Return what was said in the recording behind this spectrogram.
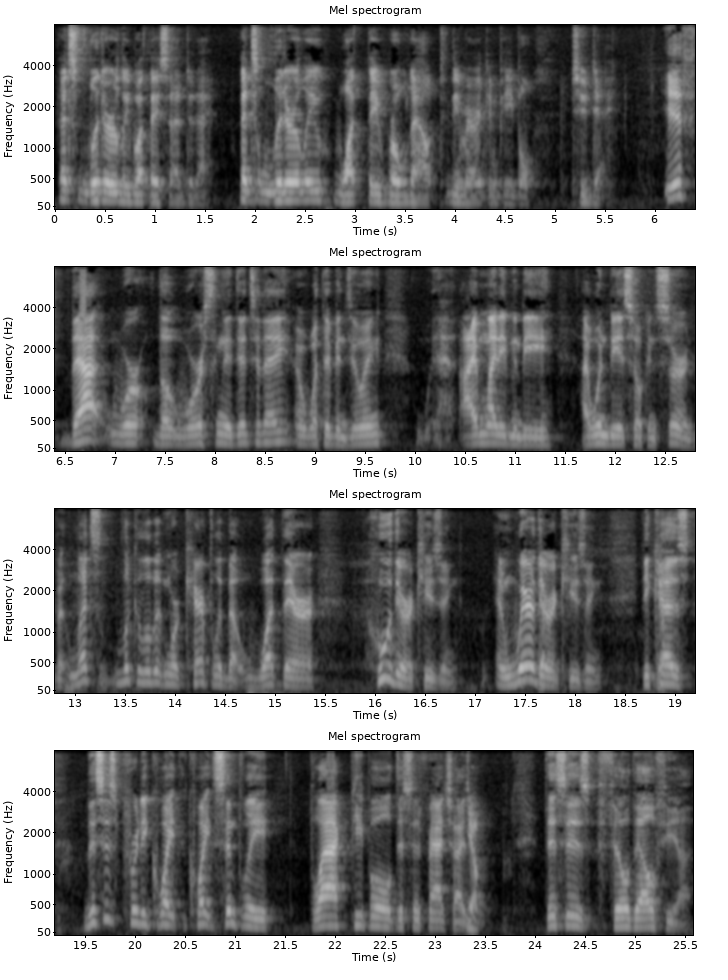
That's literally what they said today. That's literally what they rolled out to the American people today. If that were the worst thing they did today, or what they've been doing, I might even be. I wouldn't be so concerned. But let's look a little bit more carefully about what they're, who they're accusing, and where they're yep. accusing because yep. this is pretty quite quite simply black people disenfranchised. Yep. This is Philadelphia,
